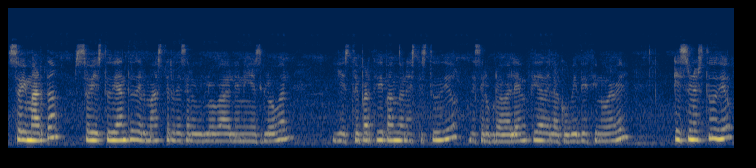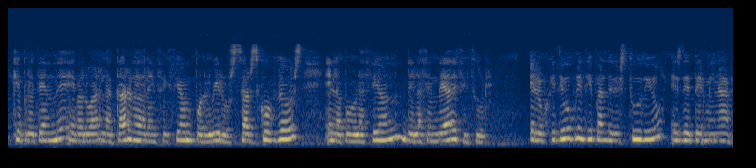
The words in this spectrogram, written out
Soy Marta, soy estudiante del Máster de Salud Global en IES Global y estoy participando en este estudio de seroprevalencia de la COVID-19. Es un estudio que pretende evaluar la carga de la infección por el virus SARS-CoV-2 en la población de la cendea de Cizur. El objetivo principal del estudio es determinar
